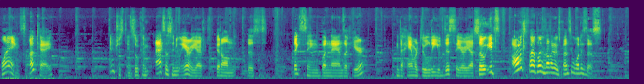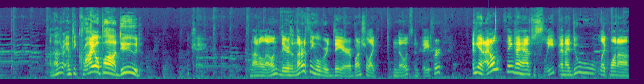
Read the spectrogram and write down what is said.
planks. Okay. Interesting. So we can access a new area if we get on this fixing bonanza here. Need a hammer to leave this area. So it's honestly five planks not that expensive. What is this? Another empty cryopod, dude. Not alone. There's another thing over there, a bunch of like notes and paper. Again, I don't think I have to sleep, and I do like wanna.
